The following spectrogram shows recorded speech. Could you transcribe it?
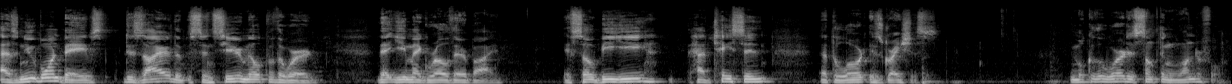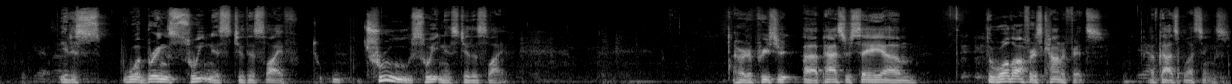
As newborn babes, desire the sincere milk of the word, that ye may grow thereby. If so be ye have tasted that the Lord is gracious. The milk of the word is something wonderful. It is what brings sweetness to this life, true sweetness to this life. I heard a preacher, uh, pastor say, um, "The world offers counterfeits of God's blessings.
